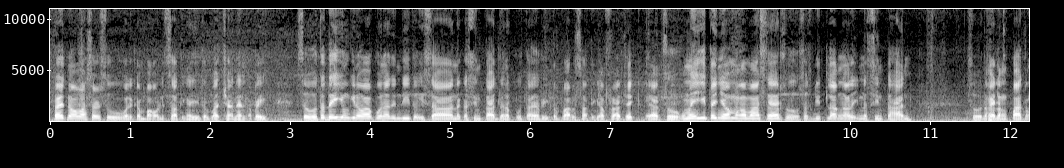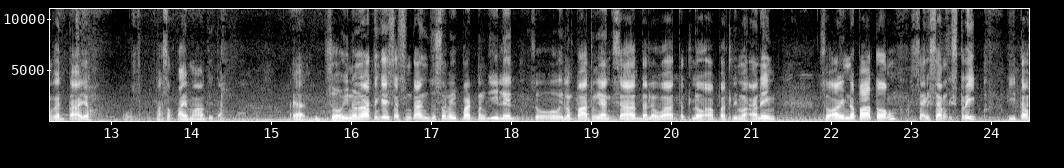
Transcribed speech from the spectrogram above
Alright mga master, so welcome back ulit sa ating YouTube channel. Okay. So today yung ginawa po natin dito is uh, nag-asintada na po tayo rito para sa ating uh, project. Ayan, so kung makikita nyo mga master, so saglit lang uh, inasintahan. So nakailang patong agad tayo. So, Pasok tayo mga dito. Ayan. So inuna natin guys asintahan doon sa may part ng gilid. So ilang patong yan? Isa, dalawa, tatlo, apat, lima, anim. So anim na patong sa isang straight dito.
